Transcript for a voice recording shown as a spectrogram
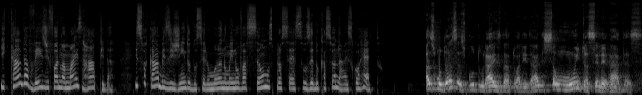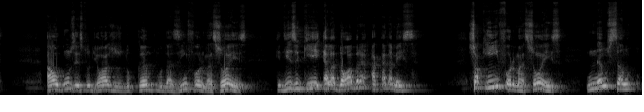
e cada vez de forma mais rápida. Isso acaba exigindo do ser humano uma inovação nos processos educacionais, correto? As mudanças culturais na atualidade são muito aceleradas. Há alguns estudiosos do campo das informações que dizem que ela dobra a cada mês. Só que informações não são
